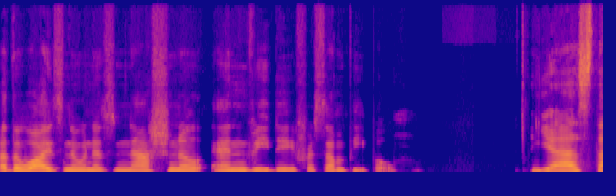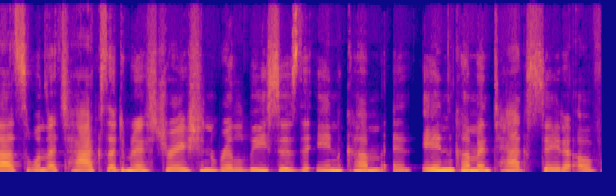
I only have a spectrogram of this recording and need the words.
otherwise known as National Envy Day for some people. Yes, that's when the tax administration releases the income and income and tax data of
